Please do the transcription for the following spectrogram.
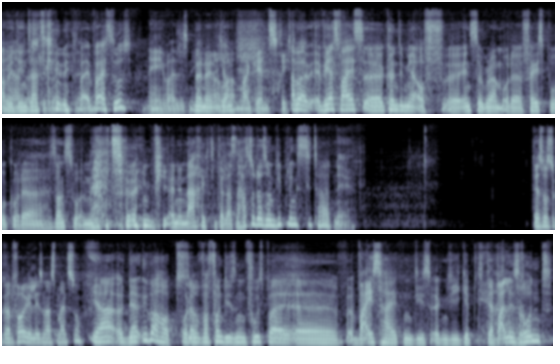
Aber Ja, den Satz gesagt, ich. ja. Weißt du es? Nee, ich weiß es nicht. Nein, nein, ich aber auch- man kennt es richtig. Aber wer es weiß, äh, könnte mir auf äh, Instagram oder Facebook oder sonst wo im Netz irgendwie eine Nachricht hinterlassen. Hast du da so ein Lieblingszitat? Nee. Das, was du gerade vorgelesen hast, meinst du? Ja, äh, na, überhaupt. Oder- so von diesen Fußball-Weisheiten, die es irgendwie gibt. Der Ball ist rund.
